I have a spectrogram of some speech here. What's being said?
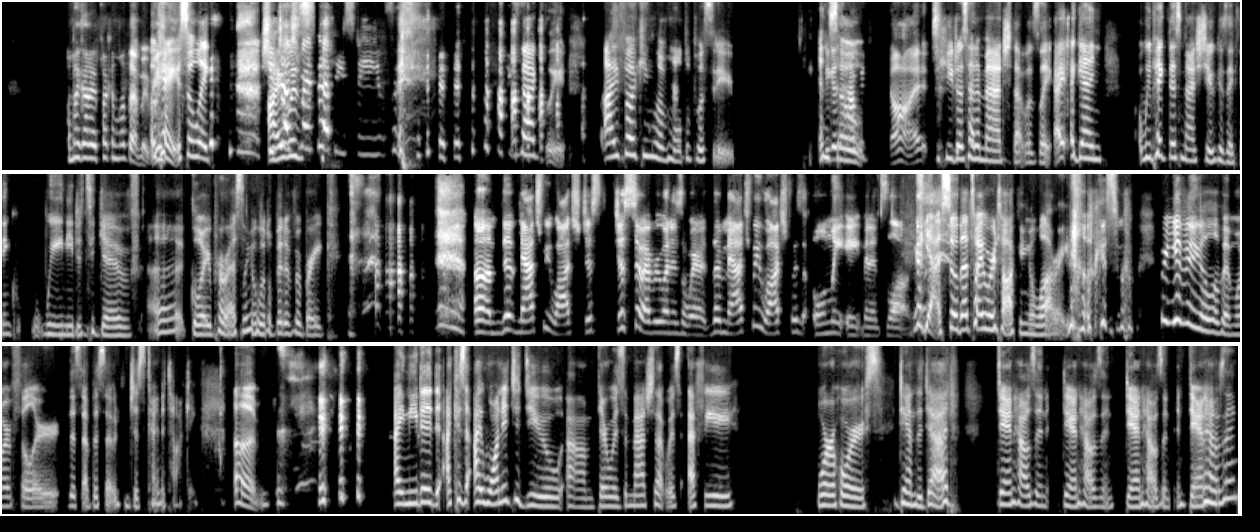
Oh my god, I fucking love that movie. Okay, so like she I touched was- my peppy, Steve. exactly, I fucking love Multiplicity, and because so not? he just had a match that was like I again we picked this match too because I think we needed to give uh Glory Pro Wrestling a little bit of a break. um the match we watched just just so everyone is aware the match we watched was only eight minutes long yeah, so that's why we're talking a lot right now because we're, we're giving a little bit more filler this episode, just kind of talking. Um, I needed because I wanted to do. Um, there was a match that was Effy, War Horse, Dan the Dad, Danhausen, Danhausen, Danhausen, and Danhausen.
